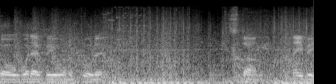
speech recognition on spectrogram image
or whatever you want to call it. Stun. Maybe.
